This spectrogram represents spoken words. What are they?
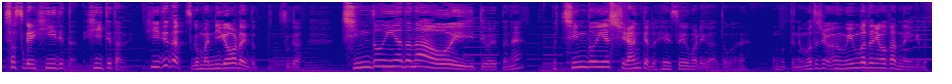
さすがに引いてた引いてたね。引いてたっつうかまあ苦笑いだったっつうかちんどん屋だなおいって言われたね。ちんどん屋知らんけど平成生まれがとかね思ってね。私も未だに分かんないけど、ま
